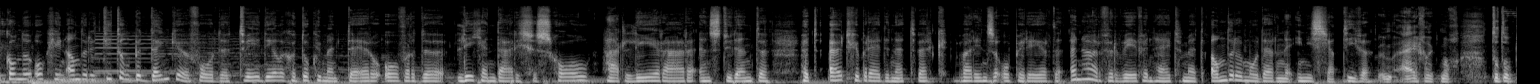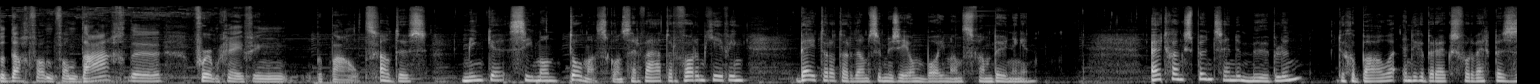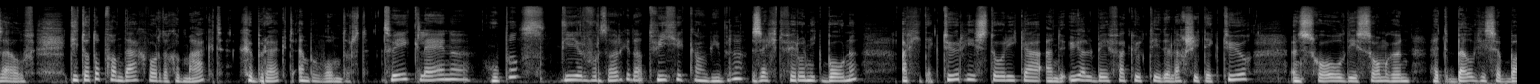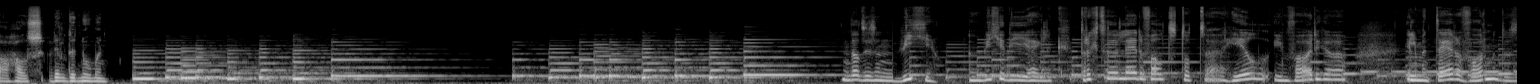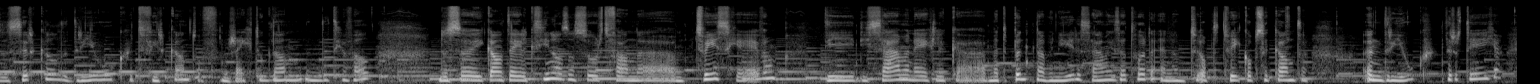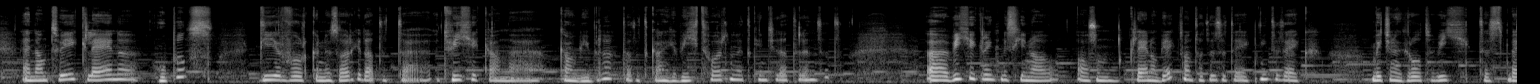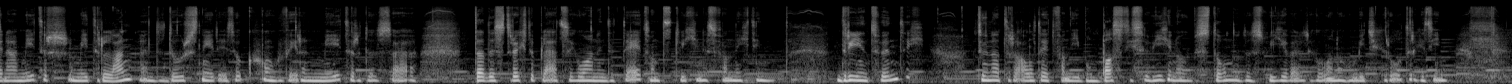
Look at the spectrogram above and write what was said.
We konden ook geen andere titel bedenken voor de tweedelige documentaire over de legendarische school, haar leraren en studenten, het uitgebreide netwerk waarin ze opereerde en haar verwevenheid met andere moderne initiatieven. En eigenlijk nog tot op de dag van vandaag de vormgeving bepaalt. Al dus Minke Simon Thomas, conservator vormgeving bij het Rotterdamse Museum Boymans van Beuningen. Uitgangspunt zijn de meubelen, de gebouwen en de gebruiksvoorwerpen zelf, die tot op vandaag worden gemaakt, gebruikt en bewonderd. Twee kleine hoepels die ervoor zorgen dat wiegje kan wiebelen. Zegt Veronique Bonen, architectuurhistorica aan de ULB Faculté de l'Architectuur, een school die sommigen het Belgische Bauhaus wilden noemen. Dat is een wiegje. Een wiegje die eigenlijk terug te leiden valt tot uh, heel eenvoudige elementaire vormen. Dus de cirkel, de driehoek, het vierkant of een rechthoek dan in dit geval. Dus uh, je kan het eigenlijk zien als een soort van uh, twee schijven die, die samen eigenlijk met de punt naar beneden samengezet worden. En dan op de twee kopse kanten een driehoek ertegen. En dan twee kleine hoepels die ervoor kunnen zorgen dat het, het wiegje kan, kan wiebelen, dat het kan gewiegd worden, het kindje dat erin zit. Uh, wiegje klinkt misschien wel als een klein object, want dat is het eigenlijk niet. Het is eigenlijk een beetje een grote wieg. Het is bijna een meter, meter lang en de doorsnede is ook ongeveer een meter. Dus dat is terug te plaatsen gewoon in de tijd, want het wiegje is van 1923. Toen had er altijd van die bombastische wiegen nog bestonden, dus wiegen werden gewoon nog een beetje groter gezien.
